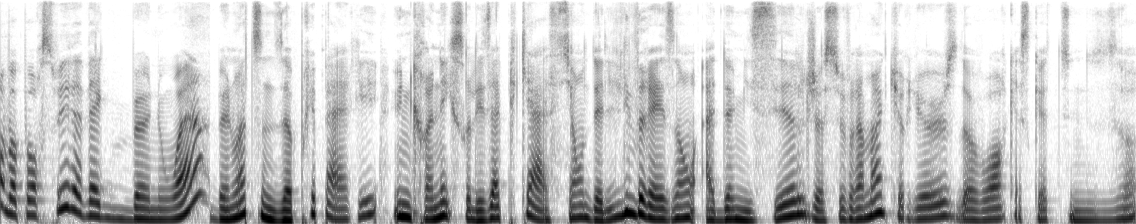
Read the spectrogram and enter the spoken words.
On va poursuivre avec Benoît. Benoît, tu nous as préparé une chronique sur les applications de livraison à domicile. Je suis vraiment curieuse de voir qu'est-ce que tu nous as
